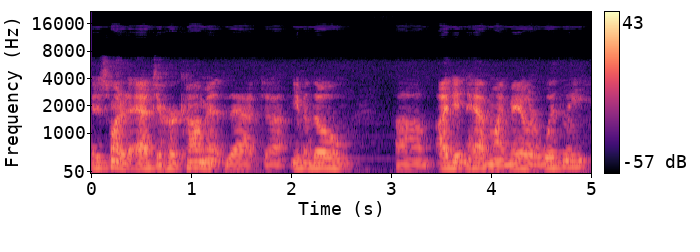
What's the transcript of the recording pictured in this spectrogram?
I just wanted to add to her comment that uh, even though um, I didn't have my mailer with me,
